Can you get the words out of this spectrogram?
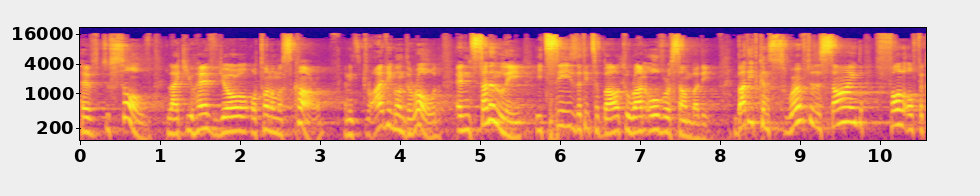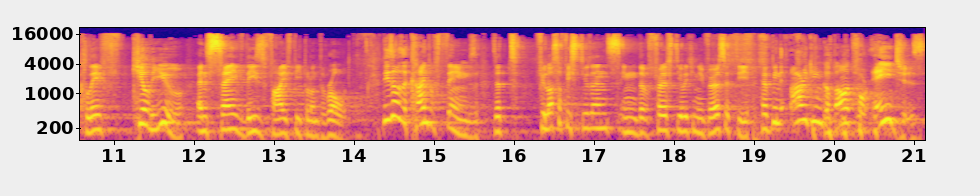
have to solve. Like you have your autonomous car, and it's driving on the road, and suddenly it sees that it's about to run over somebody. But it can swerve to the side, fall off a cliff, kill you, and save these five people on the road. These are the kind of things that philosophy students in the first year at university have been arguing about for ages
